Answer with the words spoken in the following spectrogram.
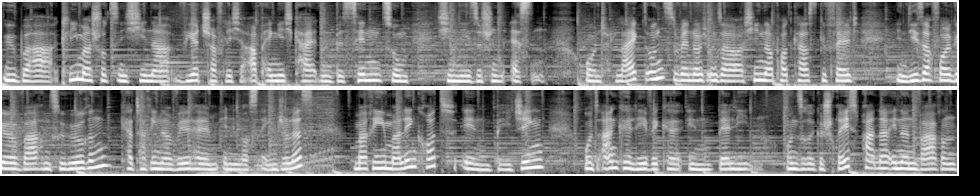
über Klimaschutz in China, wirtschaftliche Abhängigkeiten bis hin zum chinesischen Essen. Und liked uns, wenn euch unser China-Podcast gefällt. In dieser Folge waren zu hören Katharina Wilhelm in Los Angeles, Marie Malinkrott in Beijing und Anke Lewicke in Berlin. Unsere GesprächspartnerInnen waren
